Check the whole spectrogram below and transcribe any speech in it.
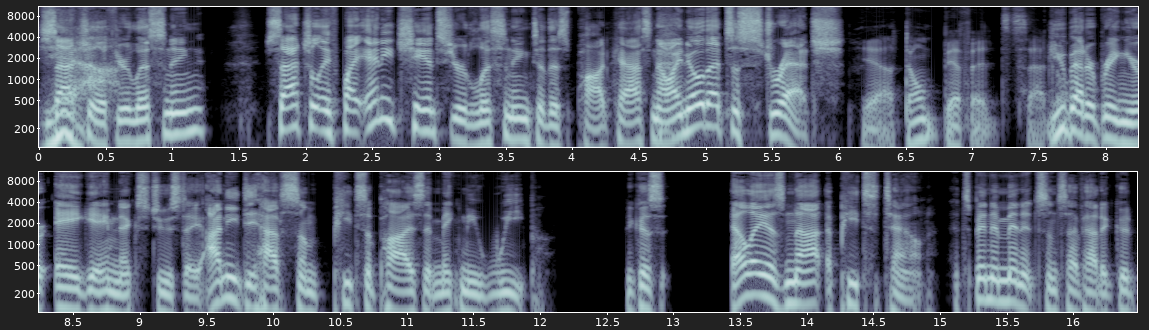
Satchel, if you're listening, Satchel, if by any chance you're listening to this podcast, now I know that's a stretch. Yeah. Don't biff it. Satchel. You better bring your A game next Tuesday. I need to have some pizza pies that make me weep because LA is not a pizza town. It's been a minute since I've had a good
